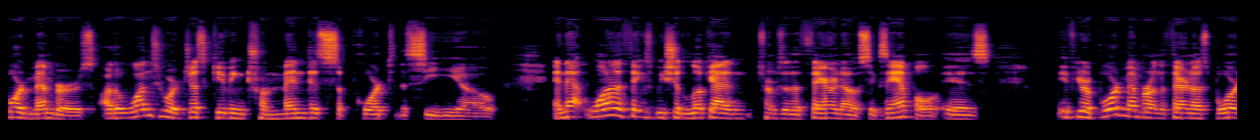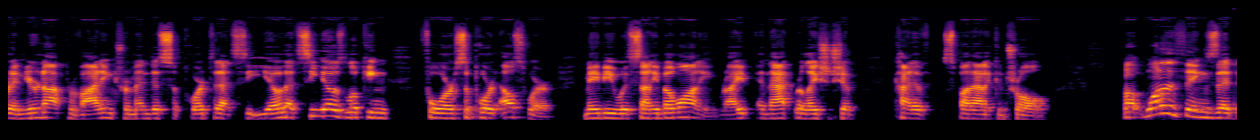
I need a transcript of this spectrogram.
board members are the ones who are just giving tremendous support to the CEO. And that one of the things we should look at in terms of the Theranos example is if you're a board member on the Theranos board and you're not providing tremendous support to that CEO, that CEO is looking for support elsewhere, maybe with Sunny Balwani, right? And that relationship kind of spun out of control. But one of the things that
